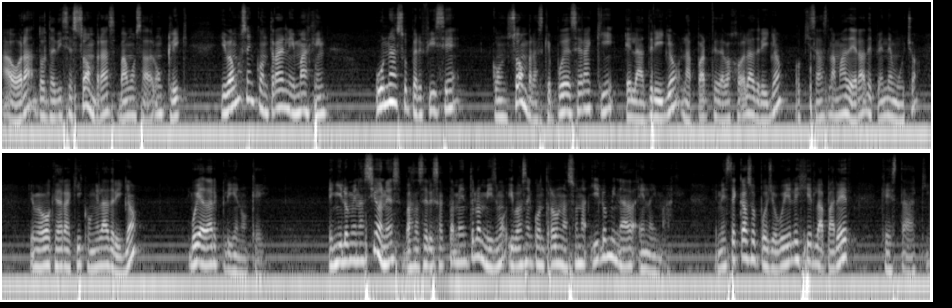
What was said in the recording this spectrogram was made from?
Ahora, donde dice sombras, vamos a dar un clic y vamos a encontrar en la imagen una superficie con sombras, que puede ser aquí el ladrillo, la parte de abajo del ladrillo, o quizás la madera, depende mucho. Yo me voy a quedar aquí con el ladrillo. Voy a dar clic en OK. En iluminaciones vas a hacer exactamente lo mismo y vas a encontrar una zona iluminada en la imagen. En este caso, pues yo voy a elegir la pared que está aquí.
